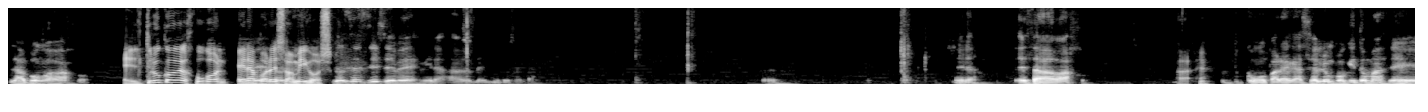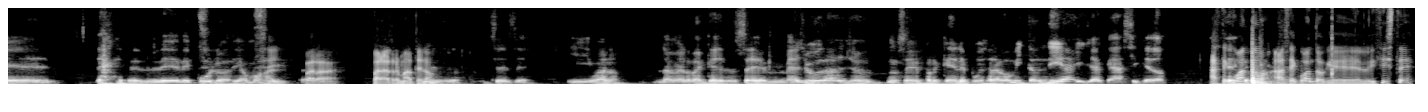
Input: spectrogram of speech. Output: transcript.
la pongo abajo. El truco del jugón. Era por No eso, sé amigos. no sé si se ve. Mira, ahora le intento sacar. Mira, estaba abajo. Vale. Como para hacerle un poquito más de, de, de culo, digamos. Sí, al- para, para el remate, ¿no? Sí, sí. Y bueno, la verdad que, no sé, me ayuda. Yo no sé por qué le puse la gomita un día y ya que así quedó. ¿Hace cuánto? ¿Hace cuánto que lo hiciste?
